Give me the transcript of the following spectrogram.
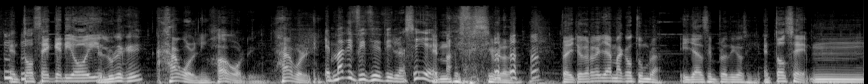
Entonces quería hoy... ¿El lunes qué? Halloween. Halloween. Halloween. Es más difícil decirlo así, ¿eh? Es más difícil, ¿verdad? Pero yo creo que ya me he acostumbrado y ya siempre digo así. Entonces, mm,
